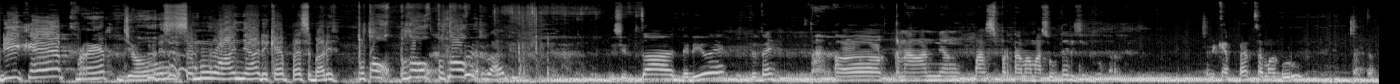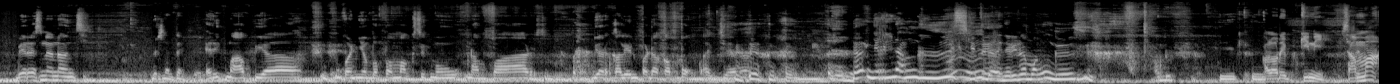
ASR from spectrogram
Dikepret, Jo. Semuanya dikepret sebaris. Petok, petok, petok. di situ tah jadi weh itu teh eh, kenangan yang pas pertama masuk teh di situ dikepret sama guru Beresnya naon teh. Erik maaf ya, bukannya bapak maksud mau nampar, biar kalian pada kapok aja. Nah, nyeri nanggus gitu ya. nyeri nama enggus Gitu. Kalau Ripki nih sama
